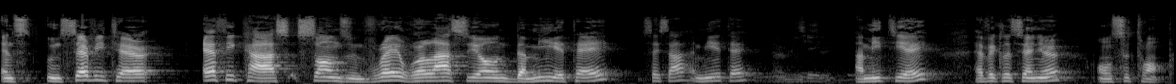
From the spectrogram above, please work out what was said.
un, serviteur efficace sans une vraie relation d'amitié, c'est ça, amitié? Amitié. Amitié avec le Seigneur, on se trompe.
